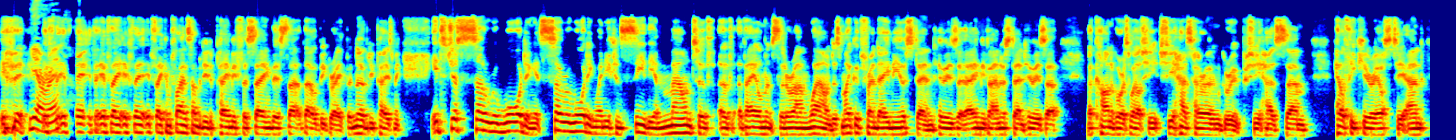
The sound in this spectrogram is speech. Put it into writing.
if it, yeah, if, right. If, if, if, they if they if they can find somebody to pay me for saying this, that that would be great. But nobody pays me. It's just so rewarding. It's so rewarding when you can see the amount of of, of ailments that are unwound. As my good friend Amy Ostend, who is uh, Amy Van Ostend, who is a a carnivore as well. She she has her own group. She has um, Healthy Curiosity and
